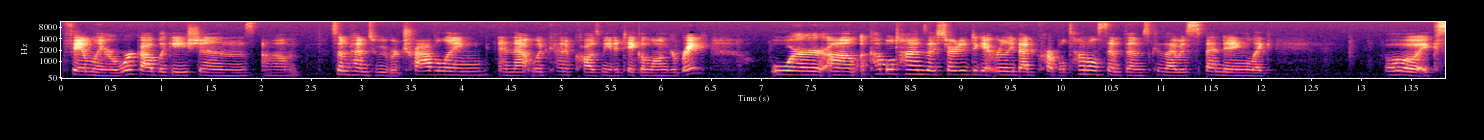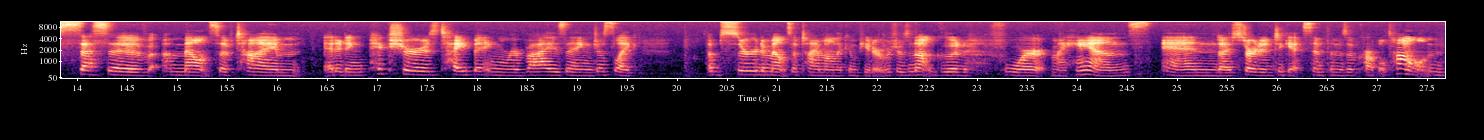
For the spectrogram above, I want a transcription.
family or work obligations. Um, sometimes we were traveling, and that would kind of cause me to take a longer break. Or um, a couple times I started to get really bad carpal tunnel symptoms because I was spending like, oh, excessive amounts of time editing pictures, typing, revising, just like absurd amounts of time on the computer, which was not good for my hands and I started to get symptoms of carpal tunnel. And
